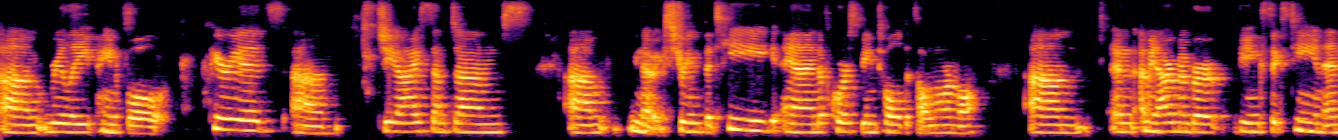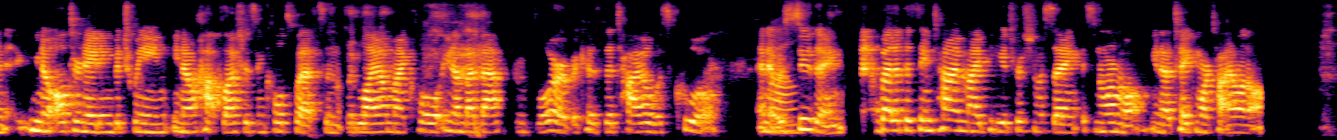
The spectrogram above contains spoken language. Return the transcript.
um, really painful periods, um, GI symptoms, um, you know, extreme fatigue, and of course, being told it's all normal. Um, and I mean, I remember being 16 and you know alternating between you know hot flashes and cold sweats, and would lie on my cold you know my bathroom floor because the tile was cool and wow. it was soothing. But at the same time, my pediatrician was saying it's normal, you know, take more Tylenol.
